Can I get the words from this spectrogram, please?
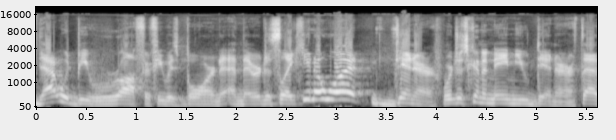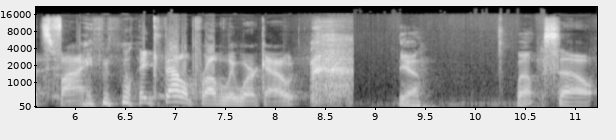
that would be rough if he was born and they were just like, you know what, dinner. We're just gonna name you dinner. That's fine. like that'll probably work out. Yeah. Well, So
